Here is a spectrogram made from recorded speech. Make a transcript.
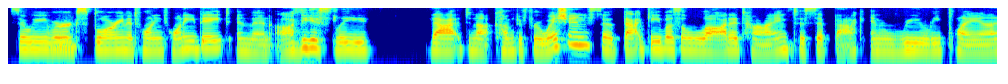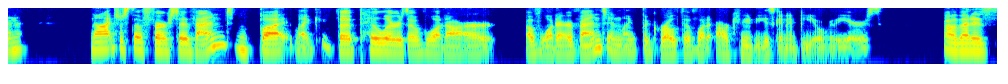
So we mm-hmm. were exploring a 2020 date. And then obviously that did not come to fruition. So that gave us a lot of time to sit back and really plan not just the first event, but like the pillars of what our of what our event and like the growth of what our community is going to be over the years. Oh, that is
